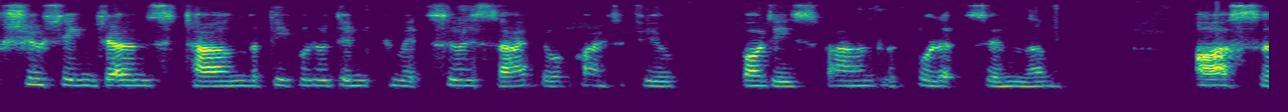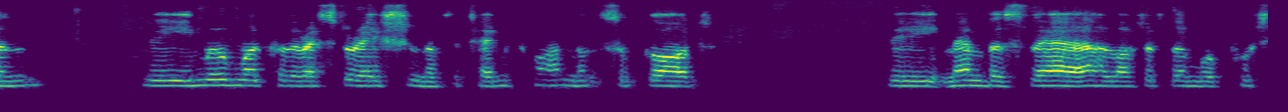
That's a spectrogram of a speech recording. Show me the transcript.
shooting Jonestown, the people who didn't commit suicide, there were quite a few bodies found with bullets in them, arson, the movement for the restoration of the Ten Commandments of God. The members there, a lot of them were put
